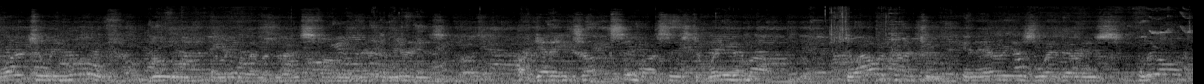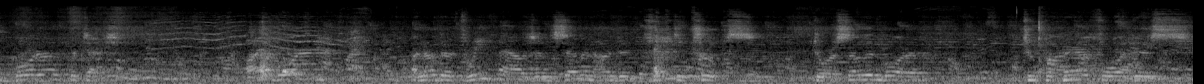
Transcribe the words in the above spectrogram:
in order to remove illegal immigrants from their communities, are getting trucks and buses to bring them up to our country in areas where there is little border protection. I have ordered another 3,750 troops to our southern border to prepare for this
